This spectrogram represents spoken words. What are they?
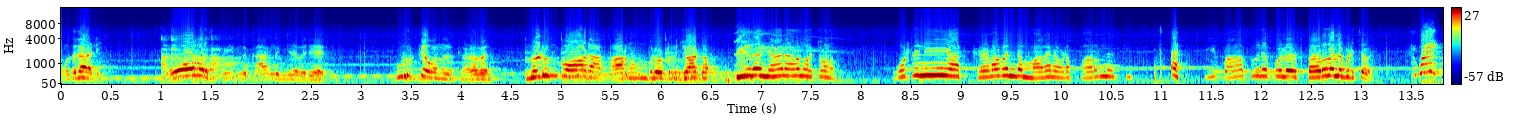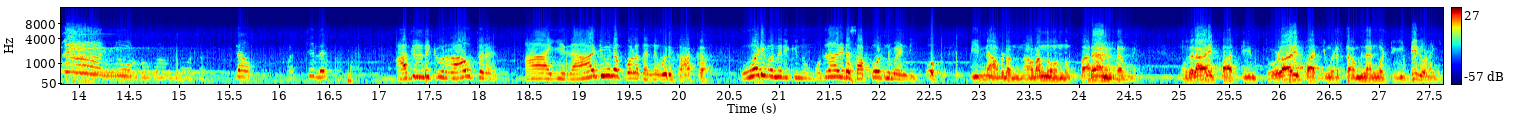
മുതലാളി ഓവർ സ്പീഡിൽ കാറിൽ ഇങ്ങനെ വരികയായിരുന്നു. കുറുക്കെ വന്നൊരു കിഴവൻ നെടുമ്പാട് ആ കാറിന് മുമ്പിലോട്ട് ഒരു ചാട്ടം. വീണ ഞാനാണെന്ന് വെച്ചോണം. ഉടനെ ആ കിളവന്റെ മകൻ അവിടെ പറന്നെത്തി. ഈ വാസുവിനെ പോലെ ഒരു തറുതല പിടിച്ചവൻ. അഞ്ഞൂറ് രൂപ. അതിനിടയ്ക്ക് ഒരു റാവുത്തര് ആ ഈ രാജുവിനെ പോലെ തന്നെ ഒരു കാക്ക. ഓടി വന്നിരിക്കുന്നു മുതലാളിയുടെ സപ്പോർട്ടിന് വേണ്ടി. ഓ, പിന്നെ അവിടെ നടന്നു ഒന്നും പറയാനില്ല അമ്മേ മുതലാളി പാർട്ടിയും തൊഴിലാളി പാർട്ടിയും കൂടെ തമ്മിൽ അങ്ങോട്ട് ഇടി തുടങ്ങി.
